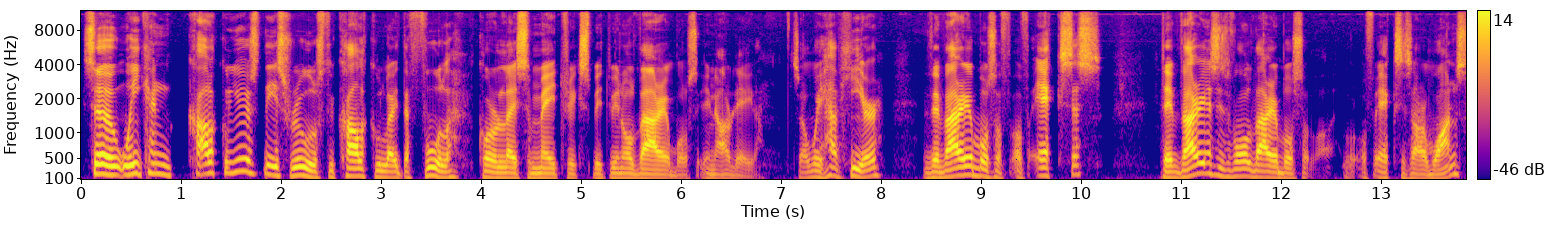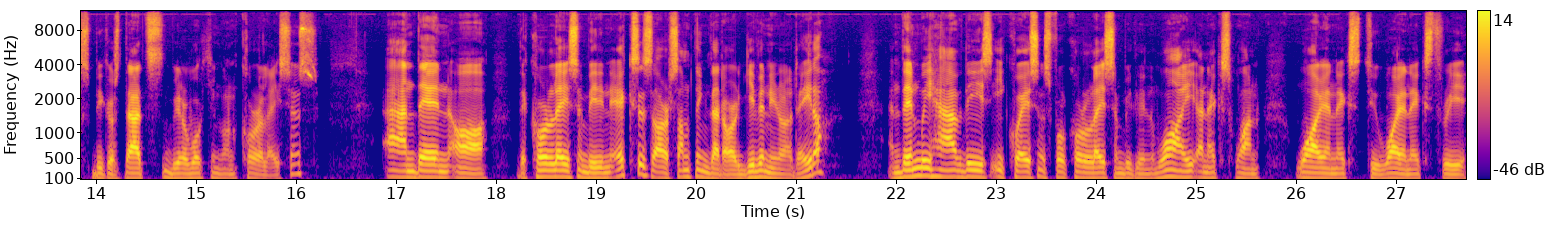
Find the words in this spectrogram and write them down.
So we can use these rules to calculate the full correlation matrix between all variables in our data. So we have here the variables of, of x's. The variances of all variables of, of x's are ones because that's we are working on correlations. And then uh, the correlation between x's are something that are given in our data. And then we have these equations for correlation between y and x1, y and x2, y and x3,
